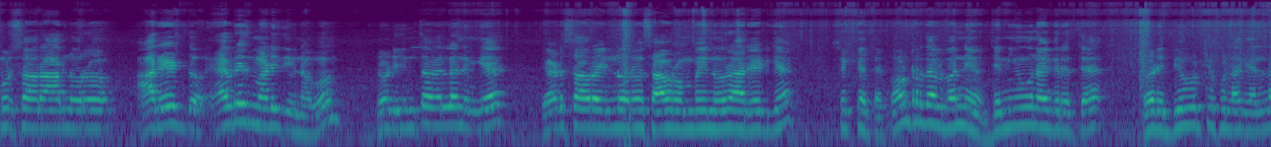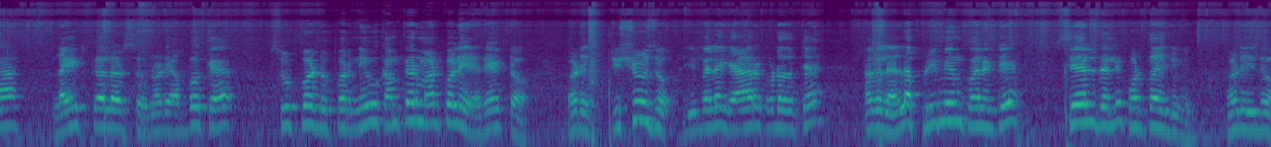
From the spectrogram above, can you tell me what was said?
ಮೂರು ಸಾವಿರ ಆರುನೂರು. ಆ ರೇಟ್ದು ಆ್ಯಾವ್ರೇಜ್ ಮಾಡಿದ್ದೀವಿ ನಾವು. ನೋಡಿ, ಇಂಥವೆಲ್ಲ ನಿಮಗೆ ಎರಡು ಸಾವಿರ ಇನ್ನೂರು ಸಾವಿರ ಒಂಬೈನೂರು ಆ ರೇಟ್ಗೆ ಸಿಕ್ಕತ್ತೆ. ಕೌಂಟ್ರದಲ್ಲಿ ಬನ್ನಿ ಜೆನ್ಯೂನ್ ಆಗಿರುತ್ತೆ. ನೋಡಿ ಬ್ಯೂಟಿಫುಲ್ ಆಗಿ ಎಲ್ಲ ಲೈಟ್ ಕಲರ್ಸು ನೋಡಿ, ಹಬ್ಬಕ್ಕೆ ಸೂಪರ್ ಡೂಪರ್ ನೀವು ಕಂಪೇರ್ ಮಾಡ್ಕೊಳ್ಳಿ ರೇಟು ನೋಡಿ ಟಿಶ್ಯೂಸು ಈ ಬೆಲೆಗೆ ಯಾರು ಕೊಡೋದಕ್ಕೆ ಆಗಲ್ಲ. ಎಲ್ಲ ಪ್ರೀಮಿಯಂ ಕ್ವಾಲಿಟಿ ಸೇಲ್ದಲ್ಲಿ ಕೊಡ್ತಾ ಇದ್ದೀವಿ. ನೋಡಿ ಇದು.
